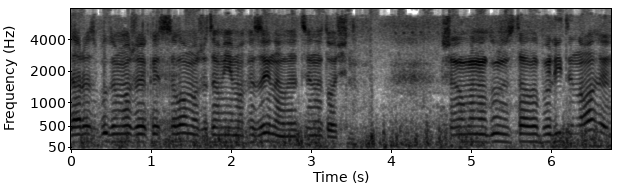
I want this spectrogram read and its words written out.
Зараз буде може якесь село, може там є магазин, але це не точно. Ще у мене дуже стали боліти ноги.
